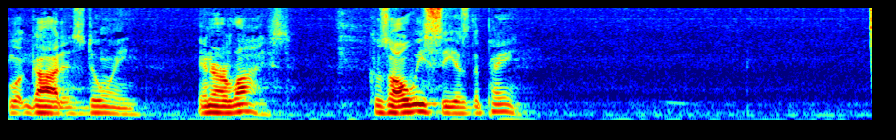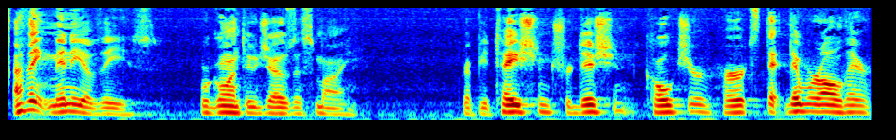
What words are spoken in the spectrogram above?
what God is doing in our lives because all we see is the pain. I think many of these were going through Joseph's mind reputation, tradition, culture, hurts, they, they were all there.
